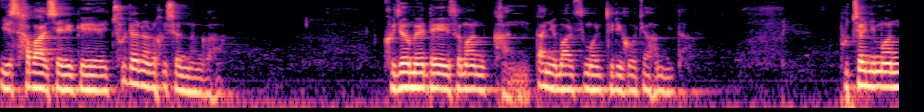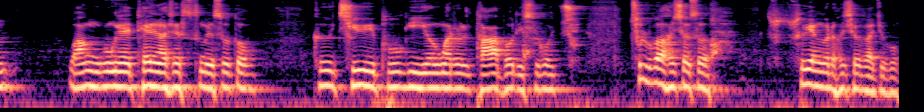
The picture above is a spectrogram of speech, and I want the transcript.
이 사바세계에 출연을 하셨는가? 그 점에 대해서만 간단히 말씀을 드리고자 합니다. 부처님은 왕궁에 태어나셨으면서도 그 지위 부귀 영화를 다 버리시고 출- 출가하셔서 수- 수행을 하셔가지고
